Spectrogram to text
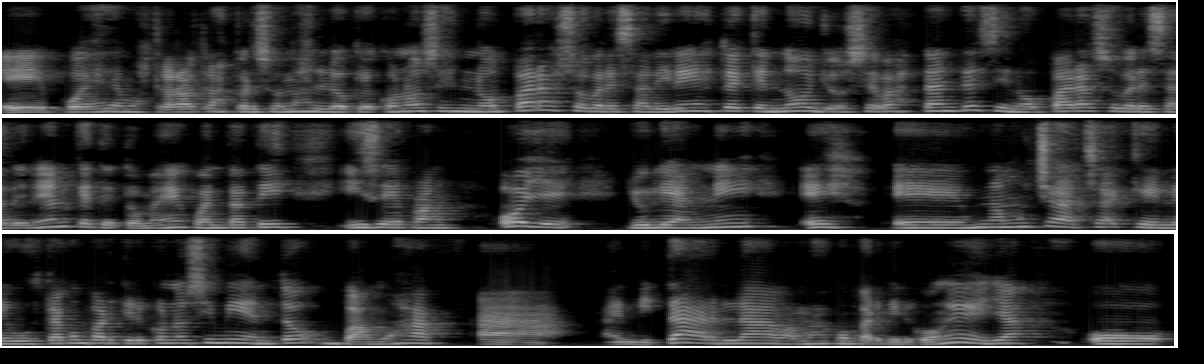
eh, puedes demostrar a otras personas lo que conoces, no para sobresalir en esto de que no, yo sé bastante, sino para sobresalir en el que te tomen en cuenta a ti y sepan, oye, Juliani es una muchacha que le gusta compartir conocimiento, vamos a, a, invitarla, vamos a compartir con ella, o,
